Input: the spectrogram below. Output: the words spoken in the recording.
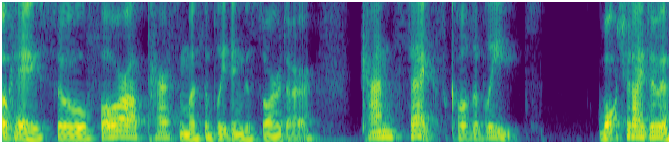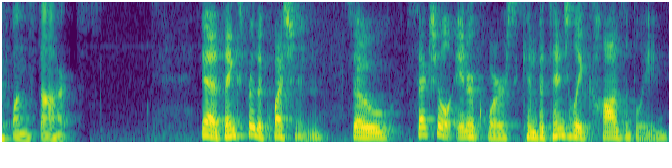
Okay, so for a person with a bleeding disorder, can sex cause a bleed? What should I do if one starts? Yeah, thanks for the question. So, sexual intercourse can potentially cause a bleed.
